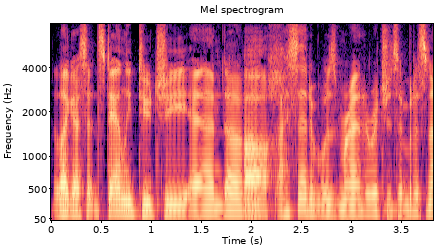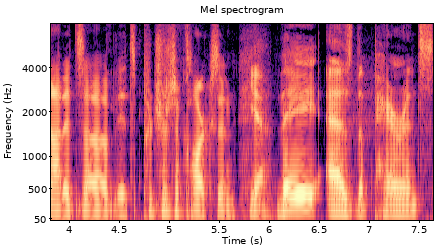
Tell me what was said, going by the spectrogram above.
like i said stanley tucci and um Oh. i said it was miranda richardson but it's not it's uh it's patricia clarkson Yeah. they as the parents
